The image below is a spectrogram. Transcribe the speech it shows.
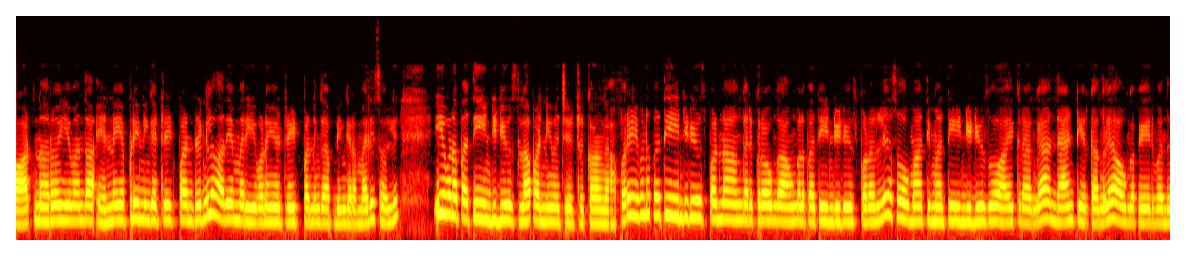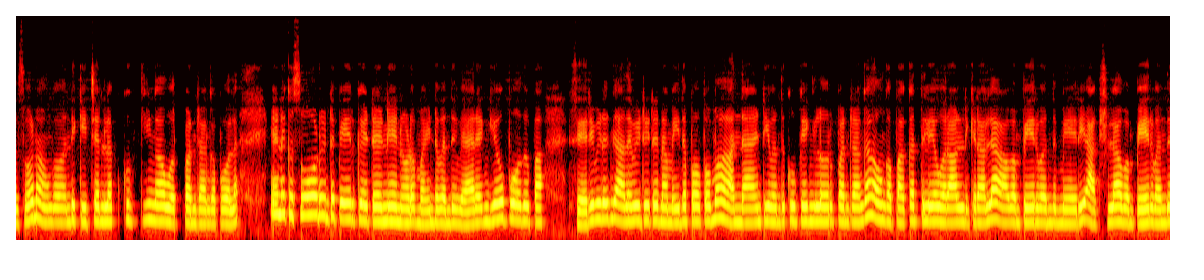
பார்ட்னரும் இவன் தான் என்னை எப்படி நீங்கள் ட்ரீட் பண்ணுறீங்களோ அதே மாதிரி இவனையும் ட்ரீட் பண்ணுங்க அப்படிங்கிற மாதிரி சொல்லி இவனை பற்றி இன்ட்ரடியூஸ்லாம் பண்ணி வச்சுட்ருக்காங்க. அப்புறம் இவனை பற்றி இன்ட்ரடியூஸ் பண்ண அங்கே இருக்கிறவங்க அவங்கள பற்றி இன்ட்ரடியூஸ் பண்ண ஸோ மாற்றி மாற்றி இன்ட்ரடியூஸும் ஆயிக்கிறாங்க. அந்த ஆன்ட்டி இருக்காங்களே அவங்க பேர் வந்து சோன். அவங்க வந்து கிச்சனில் குக்கிங்காக ஒர்க் பண்ணுறாங்க போல். எனக்கு சோனுன்ட்டு பேர் கேட்டேன்னு என்னோட மைண்டு வந்து வேற எங்கேயோ போதுப்பா. சரி விடுங்க அதை விட்டுட்டு நம்ம இதை பார்ப்போமா? அந்த ஆன்ட்டி வந்து குக்கிங்கில் ஒர்க் பண்ணுறாங்க அவங்க பக்கத்துலேயே ஒரு ஆள் நிற்கிறாள் அவன் பேர் வந்து மேரி. ஆக்சுவலாக அவன் பேர் வந்து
